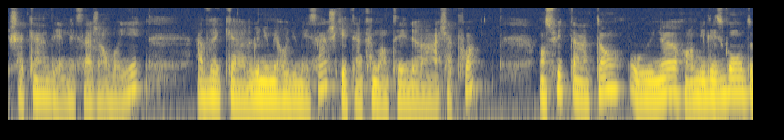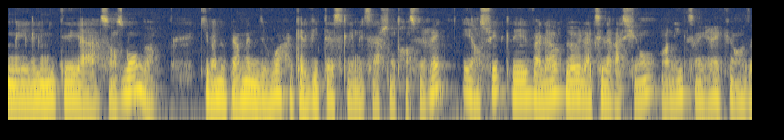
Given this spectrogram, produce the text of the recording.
chacun des messages à envoyer, avec euh, le numéro du message qui est incrémenté de 1 à chaque fois. Ensuite, un temps ou une heure en millisecondes, mais limité à 100 secondes, qui va nous permettre de voir à quelle vitesse les messages sont transférés. Et ensuite, les valeurs de l'accélération en X, en Y et en Z,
